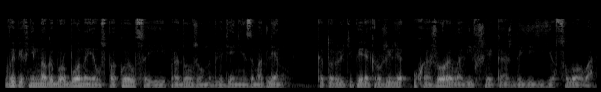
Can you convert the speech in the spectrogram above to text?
Выпив немного бурбона, я успокоился и продолжил наблюдение за Мадлен, которую теперь окружили ухажеры, ловившие каждое ее слово.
